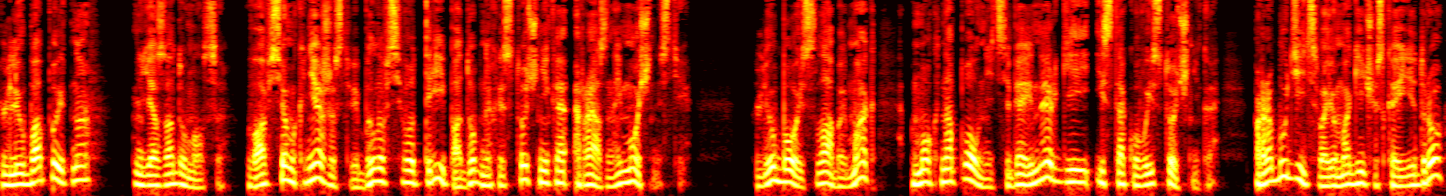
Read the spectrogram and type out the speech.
Любопытно, я задумался. Во всем княжестве было всего три подобных источника разной мощности. Любой слабый маг мог наполнить себя энергией из такого источника, пробудить свое магическое ядро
